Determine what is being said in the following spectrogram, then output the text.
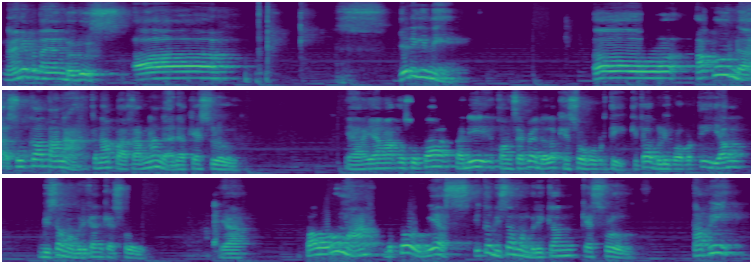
nah ini pertanyaan bagus. Eh, jadi gini, eh aku nggak suka tanah. Kenapa? Karena nggak ada cash flow. Ya, yang aku suka tadi konsepnya adalah cash flow property. Kita beli properti yang bisa memberikan cash flow. ya. Kalau rumah, betul, yes, itu bisa memberikan cash flow. Tapi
